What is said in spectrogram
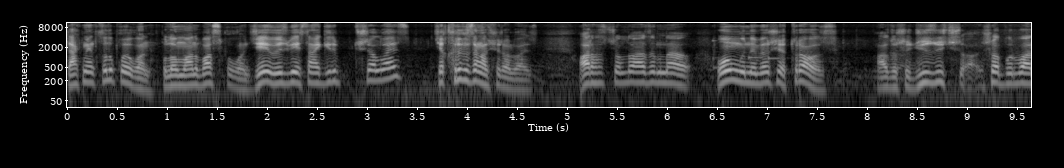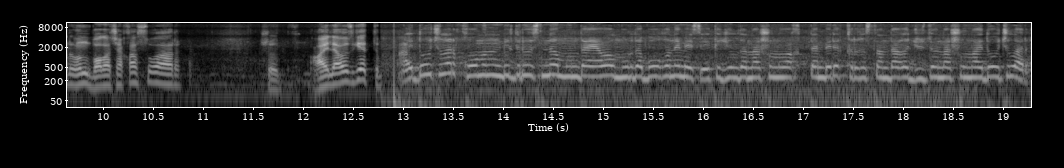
документ кылып койгон буломаны басып койгон же өзбекстанга кирип түшүрө албайбыз же кыргызстанга түшүрө албайбыз аркы жолдо азыр мына он күндөн бери жерде турабыз азыр ушу жүз үч шопур бар онун бала чакасы бар ушу айлабыз кетти айдоочулар коомунун билдирүүсүндө мындай абал мурда болгон эмес эки жылдан ашуун убакыттан бери кыргызстандагы жүздөн ашуун айдоочулар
